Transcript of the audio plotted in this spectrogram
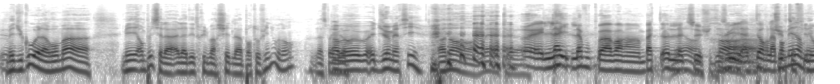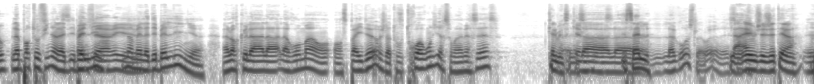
Mais du coup, la Roma. euh, Mais en plus, elle a, elle a détruit le marché de la Portofino, non? La. Ah bah, Dieu merci. Ah non, mec. euh, Ouais, là, vous pouvez avoir un battle là-dessus. je suis désolé. il adore la Tu mets- non, Portofino. La Portofino, elle a des pas belles une lignes. Ferrari, Non, euh. mais elle a des belles lignes. Alors que la, la, la Roma en, en Spider, je la trouve trop arrondie. Elle ressemble à la Mercedes. Quelle Mercedes La, la, SL. la grosse, là, ouais. La, La SL. AMG GT, là. Ouais.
